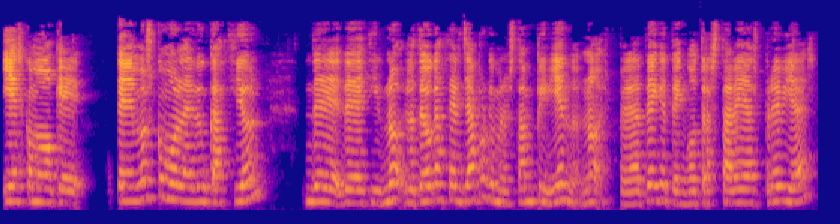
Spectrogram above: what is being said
Y es como que tenemos como la educación de, de decir, no, lo tengo que hacer ya porque me lo están pidiendo. No, espérate que tengo otras tareas previas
